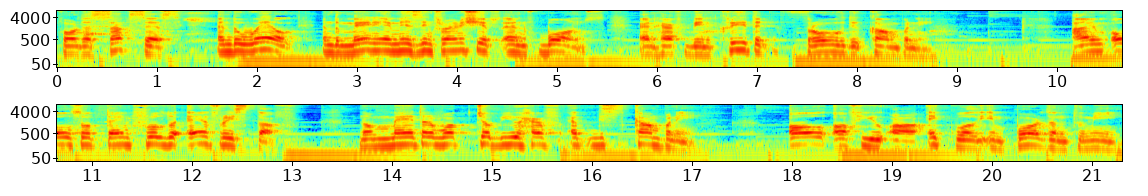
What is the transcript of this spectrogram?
for the success and the wealth and the many amazing friendships and bonds and have been created through the company. I am also thankful to every staff, no matter what job you have at this company. All of you are equally important to me.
